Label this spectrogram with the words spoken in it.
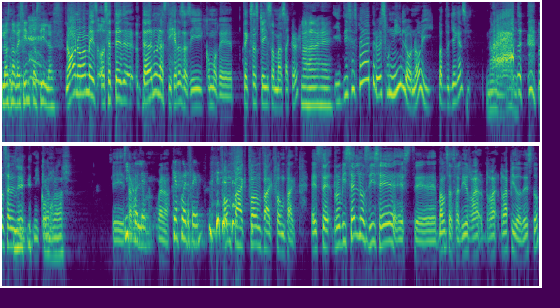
Los 900 hilos. No, no mames. O sea, te, te dan unas tijeras así como de Texas Chainsaw Massacre. Ajá, ajá. Y dices, ah, pero es un hilo, ¿no? Y cuando llegas, y No no sabes ni, ni Qué cómo. horror. Sí, está muy Híjole. Bueno, Qué fuerte. fun fact, fun fact, fun fact. Este, Rubicel nos dice, este, vamos a salir ra- ra- rápido de esto.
